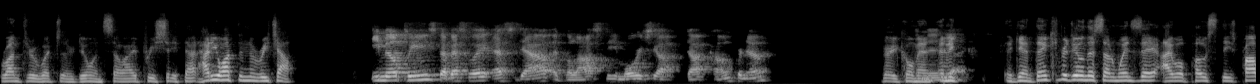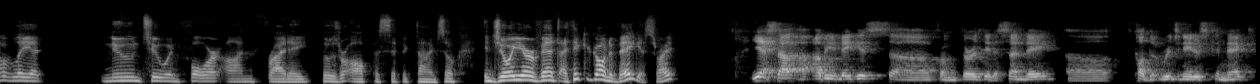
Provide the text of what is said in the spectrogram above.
run through what they're doing. So I appreciate that. How do you want them to reach out? Email, please. The best way, sdow at velocitymortgage.com for now. Very cool, man. And, and again, thank you for doing this on Wednesday. I will post these probably at noon, two, and four on Friday. Those are all Pacific time. So enjoy your event. I think you're going to Vegas, right? Yes, I'll, I'll be in Vegas uh, from Thursday to Sunday. Uh, it's called the Originators Connect.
